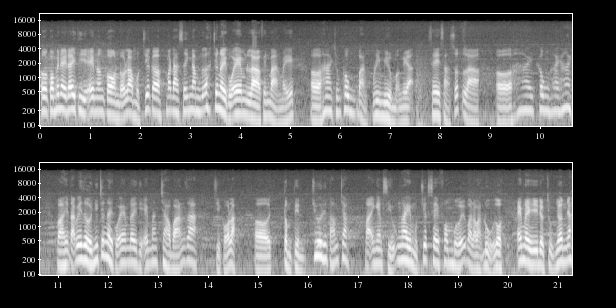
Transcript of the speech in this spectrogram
Ờ, còn bên này đây thì em đang còn đó là một chiếc uh, Mazda CX-5 nữa. Chiếc này của em là phiên bản máy uh, 2.0 bản Premium mọi người ạ. Xe sản xuất là uh, 2022 Và hiện tại bây giờ như chiếc này của em đây thì em đang chào bán ra chỉ có là uh, tầm tiền chưa đến 800 mà anh em sở hữu ngay một chiếc xe form mới và là bản đủ rồi. Em này thì được chủ nhân nhá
